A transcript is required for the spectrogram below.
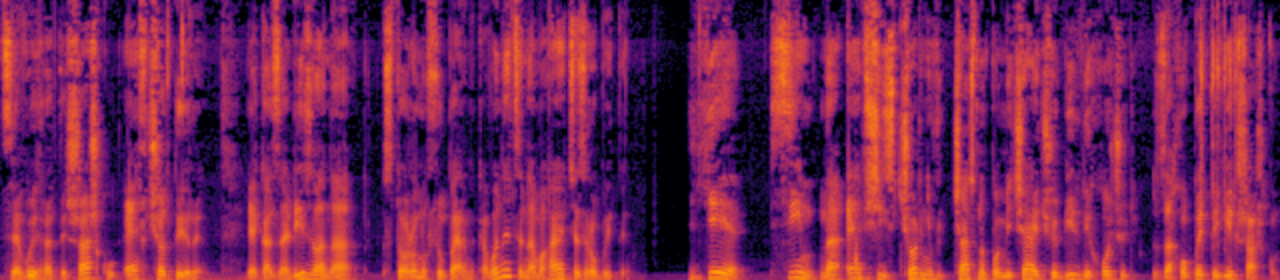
це виграти шашку F4, яка залізла на сторону суперника. Вони це намагаються зробити. Є 7 на F6. Чорні вчасно помічають, що білі хочуть захопити їх шашку.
